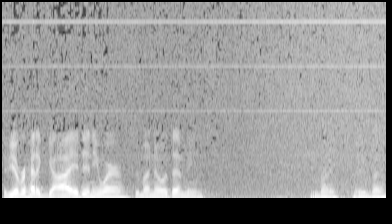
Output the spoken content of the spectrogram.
Have you ever had a guide anywhere? Does anybody know what that means? Anybody? Anybody?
